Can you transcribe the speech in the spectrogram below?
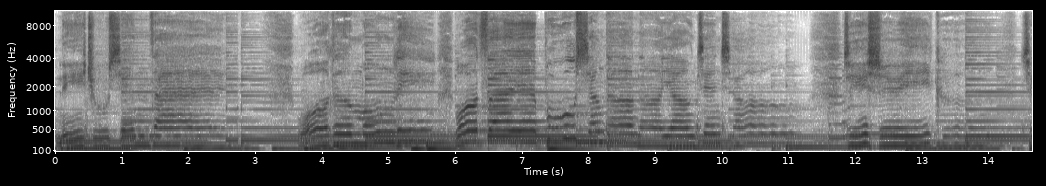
你出现在我的梦，再也不像他那。样坚强，即使一颗悄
